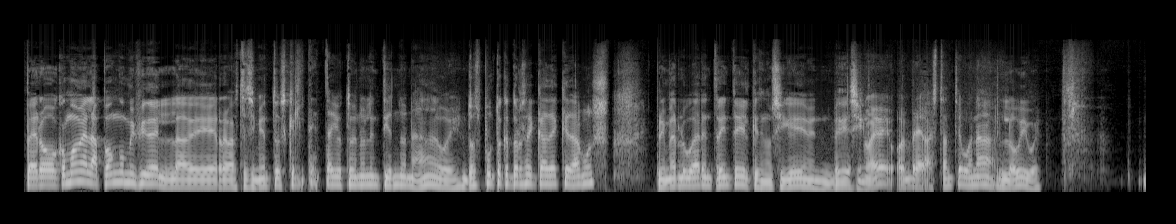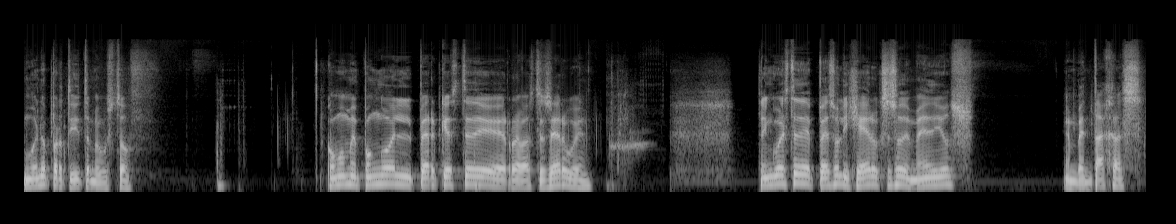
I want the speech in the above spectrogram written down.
Pero, ¿cómo me la pongo, mi Fidel? La de reabastecimiento. Es que el neta, yo todavía no le entiendo nada, güey. 2.14 KD quedamos. Primer lugar en 30 y el que nos sigue en 19. Hombre, bastante buena lobby, güey. Buena partidita, me gustó. ¿Cómo me pongo el perk este de reabastecer, güey? Tengo este de peso ligero, exceso de medios. En ventajas.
